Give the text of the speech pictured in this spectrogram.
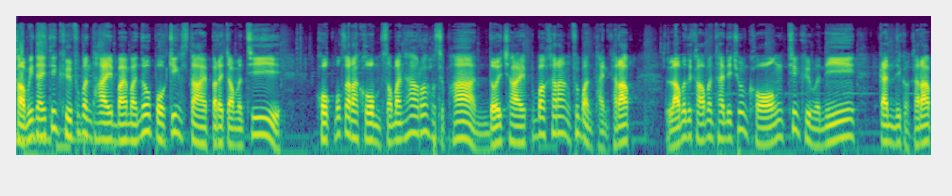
ข่าววินัยเที่ยงคืนฟุตบอลไทยบายมาโนโปกิ้งสไตล์ประจำวันที่ 6 มกราคม 2565 โดยชายผู้บ้าครั่งฟุตบอลไทยครับ เรามาดูข่าวบอลไทยในช่วงของเที่ยงคืนวันนี้กันดีกว่าครับ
